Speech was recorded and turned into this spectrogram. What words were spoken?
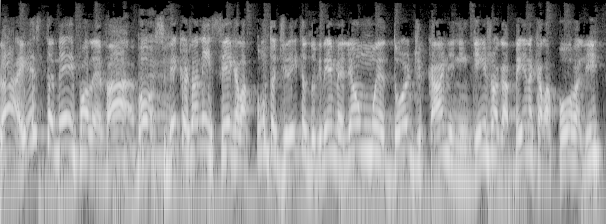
Ah, esse também pode levar. Bom, se bem que eu já nem sei, aquela ponta direita do Grêmio ali é um moedor de carne, ninguém joga bem naquela porra ali.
